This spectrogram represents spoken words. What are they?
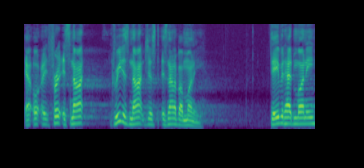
It's not, greed is not just, it's not about money. David had money,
